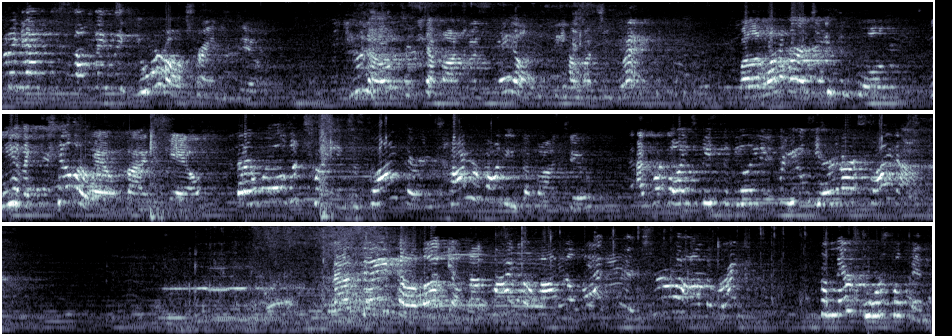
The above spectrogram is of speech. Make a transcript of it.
but again, something that you're all trained to do you know to step onto a scale to see how much you weigh. Well, in one of our adjacent pools, you here in our slide out. Now take a look at Makaio on the left and Trua on the right. From their dorsal fins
